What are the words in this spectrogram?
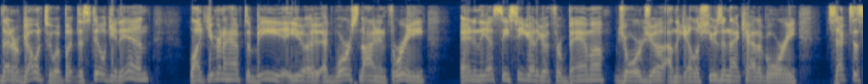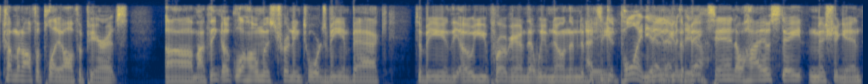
that are going to it. But to still get in, like you're going to have to be you know, at worst nine and three. And in the SEC, you got to go through Bama, Georgia. I think LSU's in that category. Texas coming off a playoff appearance. Um, I think Oklahoma's trending towards being back to being the OU program that we've known them to That's be. That's a good point. Yeah, then you get the yeah. Big Ten, Ohio State, Michigan.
